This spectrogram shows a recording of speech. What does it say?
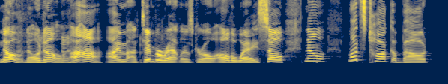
no, no, no. Uh-uh. I'm a Timber Rattlers girl all the way. So now let's talk about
